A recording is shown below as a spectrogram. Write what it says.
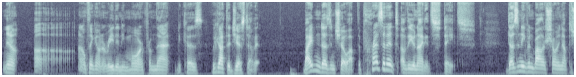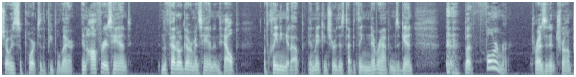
Now, uh, I don't think I'm going to read any more from that because we got the gist of it. Biden doesn't show up. The President of the United States doesn't even bother showing up to show his support to the people there and offer his hand in the federal government's hand and help of cleaning it up and making sure this type of thing never happens again. but former President Trump,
